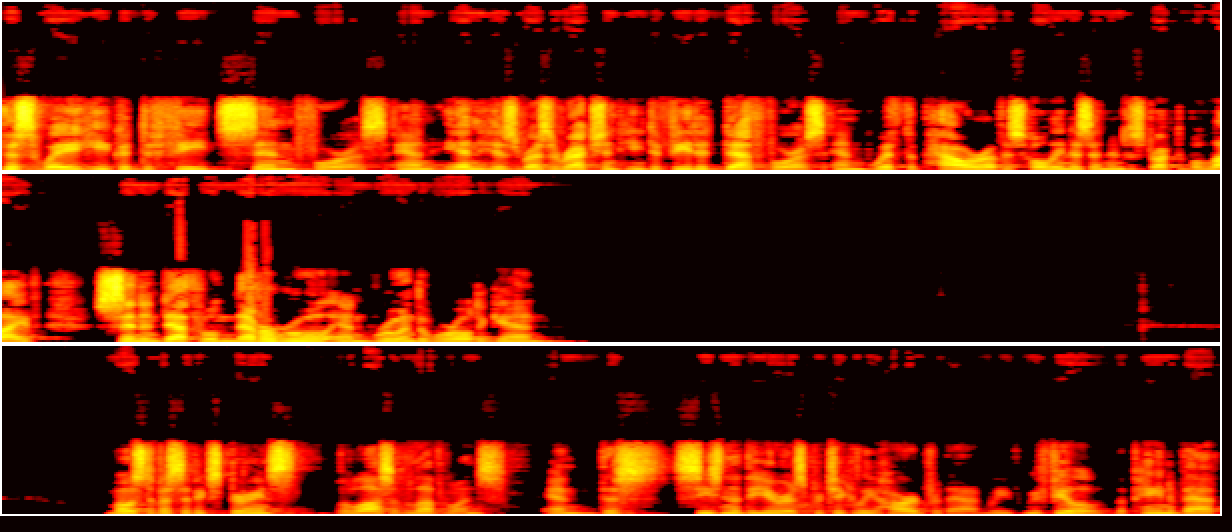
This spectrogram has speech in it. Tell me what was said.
This way he could defeat sin for us. And in his resurrection, he defeated death for us. And with the power of his holiness and indestructible life, sin and death will never rule and ruin the world again. Most of us have experienced the loss of loved ones, and this season of the year is particularly hard for that. We, we feel the pain of that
